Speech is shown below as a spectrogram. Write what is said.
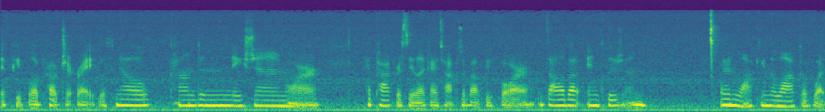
if people approach it right with no condemnation or hypocrisy like I talked about before. It's all about inclusion and walking the walk of what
